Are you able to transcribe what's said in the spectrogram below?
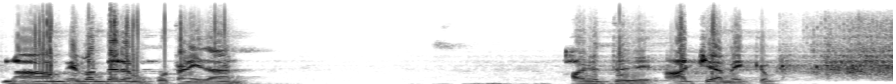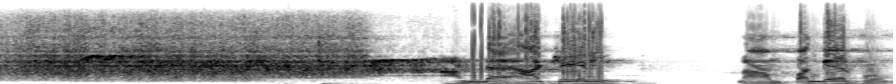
நாம் இடம்பெறும் கூட்டணி தான் அடுத்தது ஆட்சி அமைக்கும். அந்த ஆட்சியில் நாம் பங்கேற்போம்.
